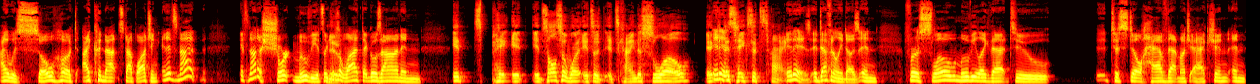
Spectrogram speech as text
I was so hooked. I could not stop watching. And it's not it's not a short movie. It's like there's a lot that goes on, and It's it. It's also one. It's a. It's kind of slow. It, It takes its time. it is. It definitely does. And for a slow movie like that to to still have that much action and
